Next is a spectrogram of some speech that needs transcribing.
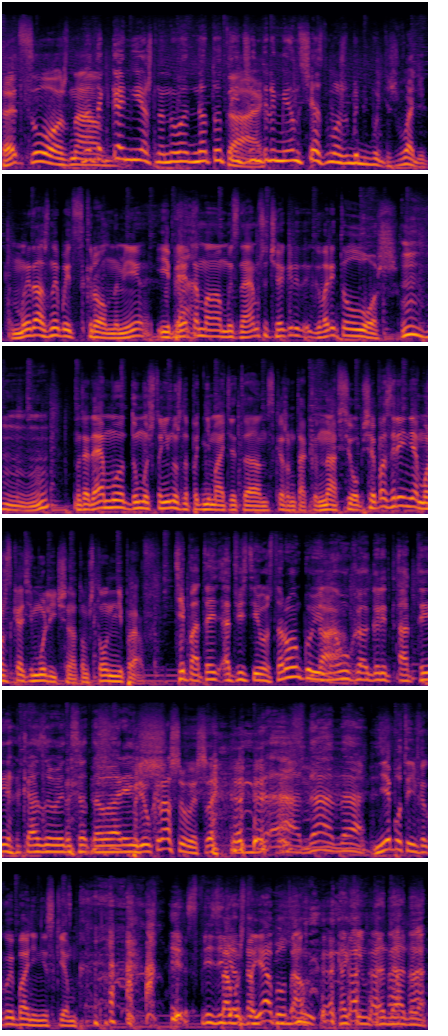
Это сложно. Ну, так, конечно, но, но то ты джентльмен сейчас, может быть, будешь, Вадик. Мы должны быть скромными, и при Да. этом а, мы знаем, что человек говорит, ложь. Но тогда ему думаю, что не нужно поднимать это, скажем так, на всеобщее обозрение, можно сказать ему лично о том, что он не прав. Типа, ты отвести его в сторонку и Да. на ухо говорит, а ты, оказывается, товарищ... Приукрашиваешь? Да, да, да. Не ты ни в какой бане ни с кем. С президентом Потому что я был там. Каким-то, да, да.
